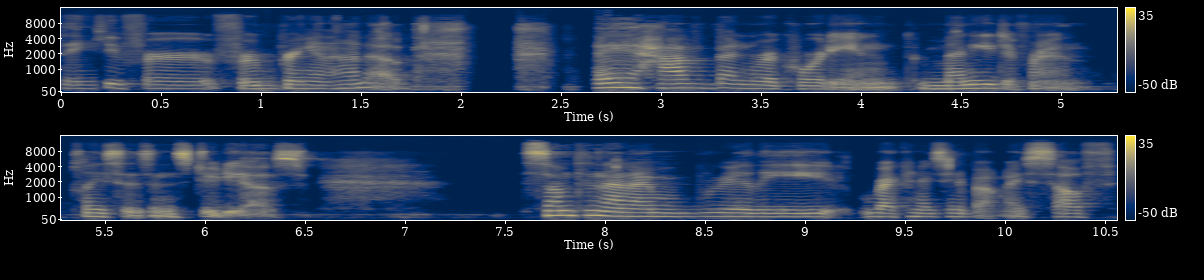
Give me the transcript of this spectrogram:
Thank you for for bringing that up. I have been recording many different places and studios. Something that I'm really recognizing about myself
